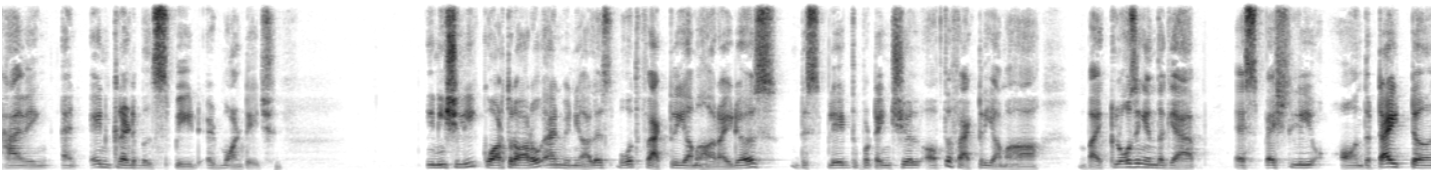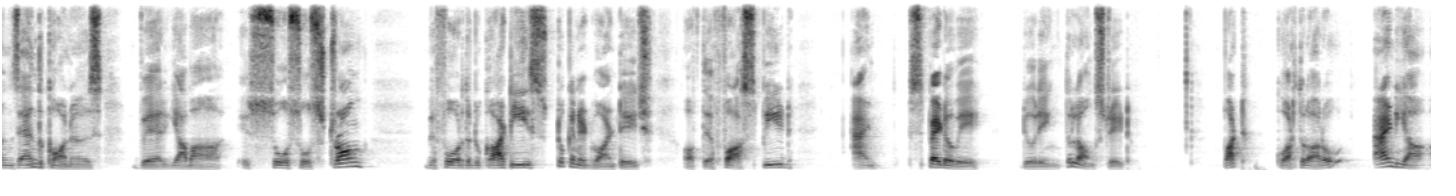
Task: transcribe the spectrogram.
having an incredible speed advantage. Initially, Quartararo and Vinales, both factory Yamaha riders, displayed the potential of the factory Yamaha by closing in the gap, especially on the tight turns and the corners where Yamaha is so so strong before the Ducatis took an advantage of their fast speed and sped away during the long straight. But Quartararo and Ya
